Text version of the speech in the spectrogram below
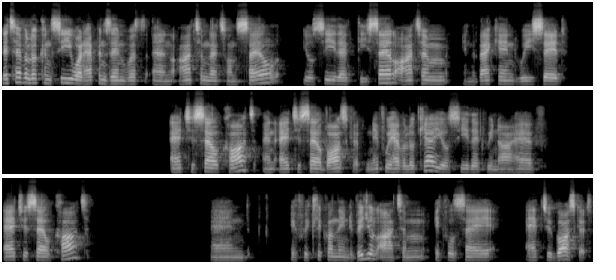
Let's have a look and see what happens then with an item that's on sale. You'll see that the sale item in the back end, we said add to sale cart and add to sale basket. And if we have a look here, you'll see that we now have add to sale cart. And if we click on the individual item, it will say add to basket.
